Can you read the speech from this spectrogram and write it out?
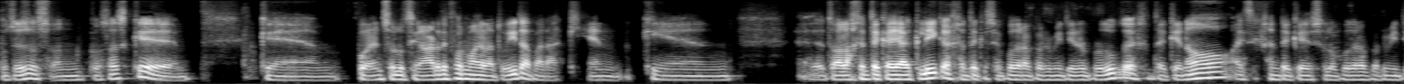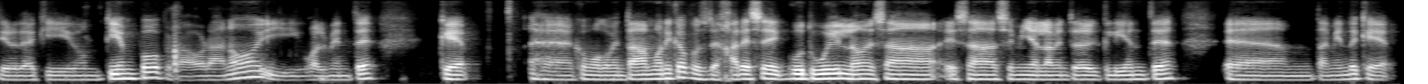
pues eso, son cosas que, que pueden solucionar de forma gratuita para quien, quien eh, toda la gente que haya clic, hay gente que se podrá permitir el producto, hay gente que no, hay gente que se lo podrá permitir de aquí un tiempo, pero ahora no, y igualmente que eh, como comentaba Mónica, pues dejar ese goodwill, ¿no? esa, esa semilla en la mente del cliente, em, también de que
